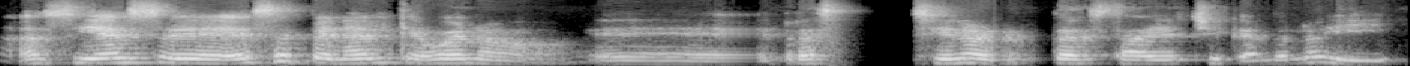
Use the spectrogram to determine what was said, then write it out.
Así es, eh, ese penal que bueno, eh, recién ahorita estaba yo checándolo y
